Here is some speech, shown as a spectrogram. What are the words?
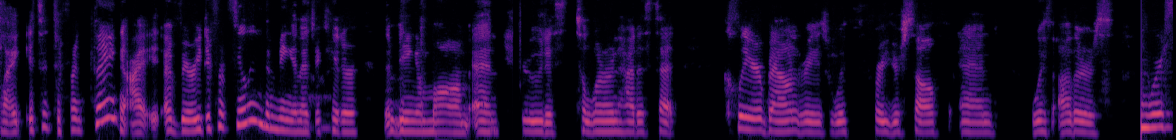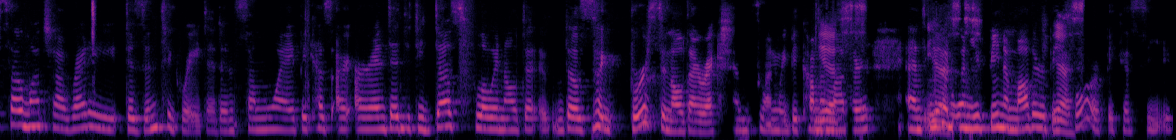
like it's a different thing. I a very different feeling than being an educator than being a mom, and through to to learn how to set clear boundaries with for yourself and with others. We're so much already disintegrated in some way because our, our identity does flow in all di- does like burst in all directions when we become yes. a mother, and even yes. when you've been a mother before, yes. because you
